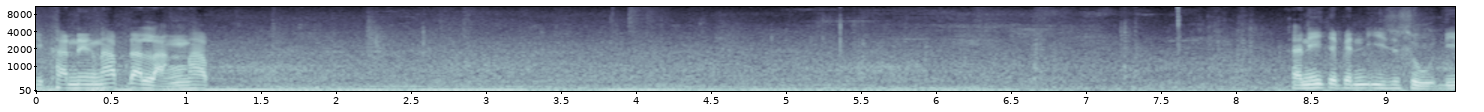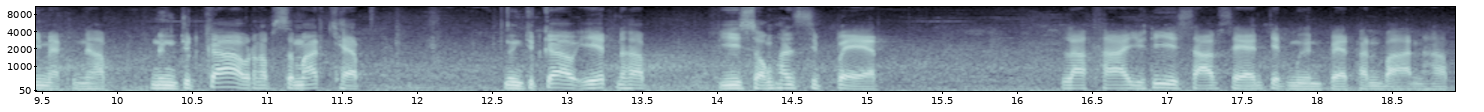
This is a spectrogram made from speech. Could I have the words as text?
อีกคันหนึ่งนะครับ ด้านหลังนะครับ คันนี้จะเป็น Isuzu D-Max นะครับ 1.9 นะครับ Smart Cap 1.9S นะครับ ปี 2018 ราคาอยู่ที่ 378,000 บาทนะครับ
